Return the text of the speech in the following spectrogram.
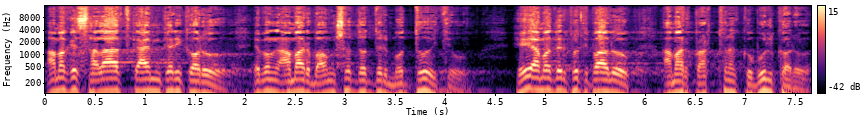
আমাকে সালাত কায়েমকারী করো এবং আমার বংশধরদের মধ্য হইতেও। হে আমাদের প্রতিপালক, আমার প্রার্থনা কবুল করো।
